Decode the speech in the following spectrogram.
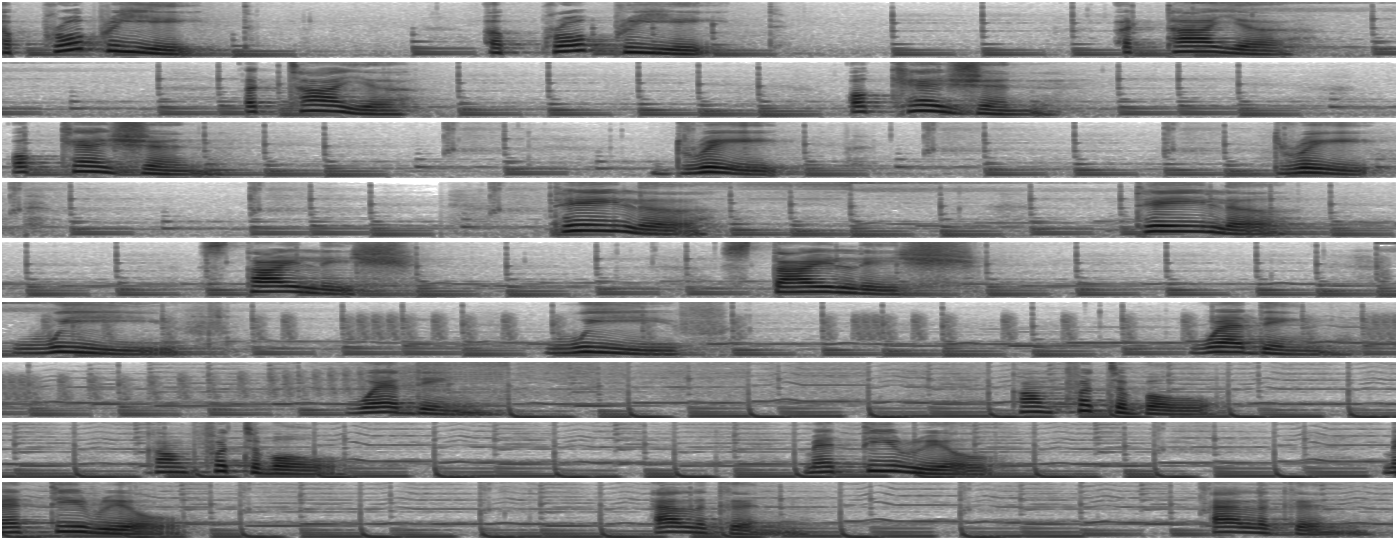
appropriate. Appropriate. Attire. Attire. Occasion. Occasion. Drape. Drape. Tailor. Tailor stylish. Stylish. Weave. Weave. Wedding. Wedding. Comfortable. Comfortable. Material. Material elegant. Elegant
